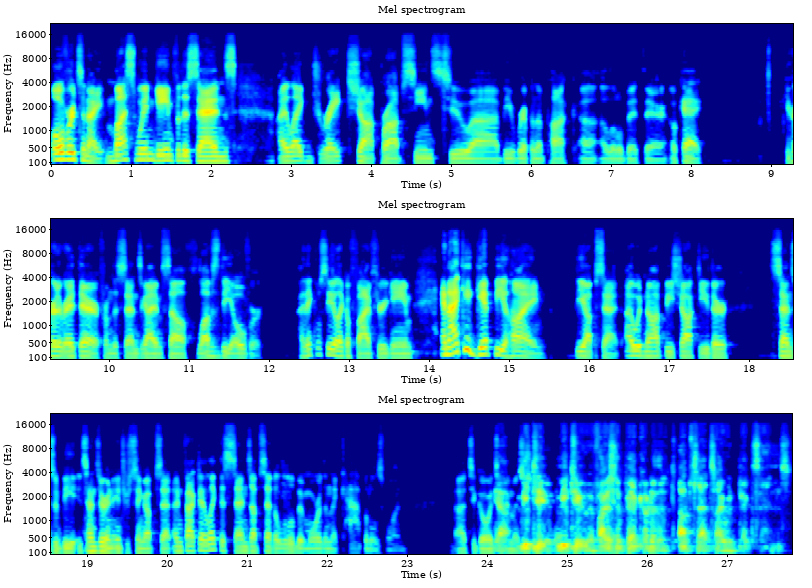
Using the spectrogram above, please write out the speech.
over tonight. Must win game for the Sens. I like Drake shot prop seems to uh, be ripping the puck uh, a little bit there. Okay. You heard it right there from the Sens guy himself. Loves the over. I think we'll see like a 5 3 game. And I could get behind the upset. I would not be shocked either. Sens would be Sens are an interesting upset. In fact, I like the Sens upset a little bit more than the Capitals one uh, to go into yeah, MSG. Me too. Me too. If I was yeah. to pick out of the upsets, I would pick Sens.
